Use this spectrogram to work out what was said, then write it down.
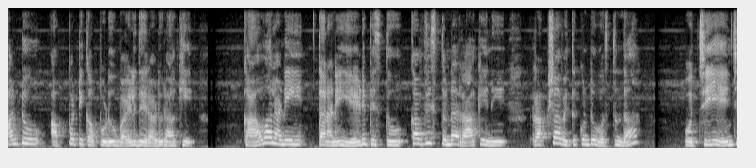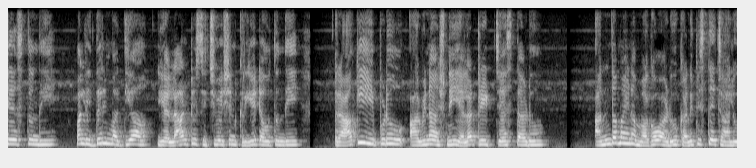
అంటూ అప్పటికప్పుడు బయలుదేరాడు రాకీ కావాలని తనని ఏడిపిస్తూ కవ్విస్తున్న రాఖీని రక్ష వెతుక్కుంటూ వస్తుందా? వచ్చి ఏం చేస్తుంది? వాళ్ళిద్దరి మధ్య ఎలాంటి సిచ్యువేషన్ క్రియేట్ అవుతుంది? రాఖీ ఇప్పుడు అవినాష్ని ఎలా ట్రీట్ చేస్తాడు? అందమైన మగవాడు కనిపిస్తే చాలు.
